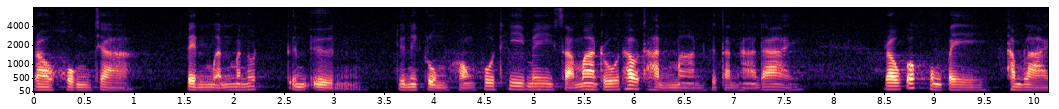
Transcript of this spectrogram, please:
เราคงจะเป็นเหมือนมนุษย์อื่น ๆ อยู่ในกลุ่มของผู้ที่ไม่สามารถรู้เท่าทันมารคือตัณหาได้ เราก็คงไปทำลาย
